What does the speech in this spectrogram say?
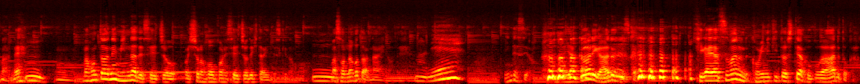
まあね。う、ん。うん。まあ本当はねみんなで成長一緒の方向に成長できたらいいんですけども、うん。まあそんなことはないので、まあね。うん、いいんですよ。役割があるんですから。気が休まるコミュニティとしてはここがあるとか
